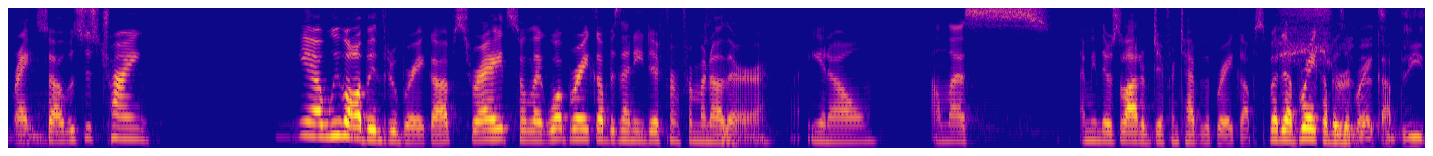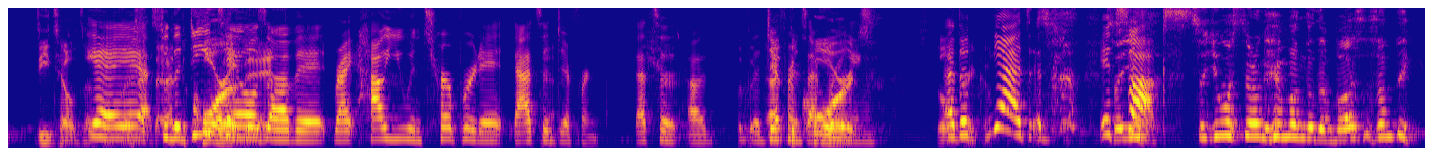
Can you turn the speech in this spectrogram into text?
right? Mm-hmm. So I was just trying, yeah, we've all been through breakups, right? So, like, what breakup is any different from another, you know? Unless, I mean, there's a lot of different types of breakups, but a breakup is a Sure, that's breakup. the de- details of Yeah, it. yeah, yeah. So the the, details of it, of it, right? How you interpret it, that's a different, that's a, a but the, at difference the I'm core, it's still a the- yeah, it's, it's, it So you- sucks. so you was throwing him under the bus or something?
